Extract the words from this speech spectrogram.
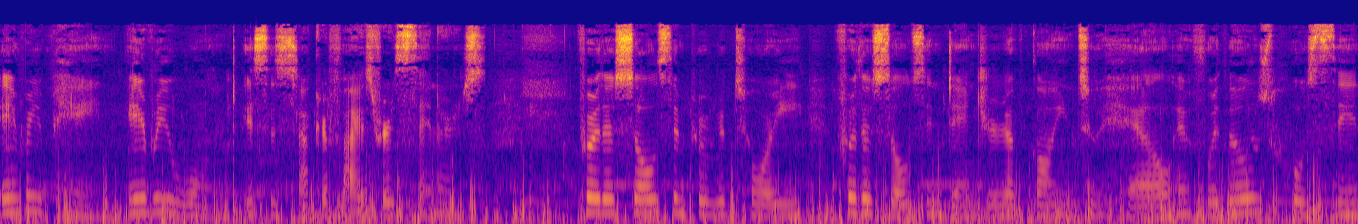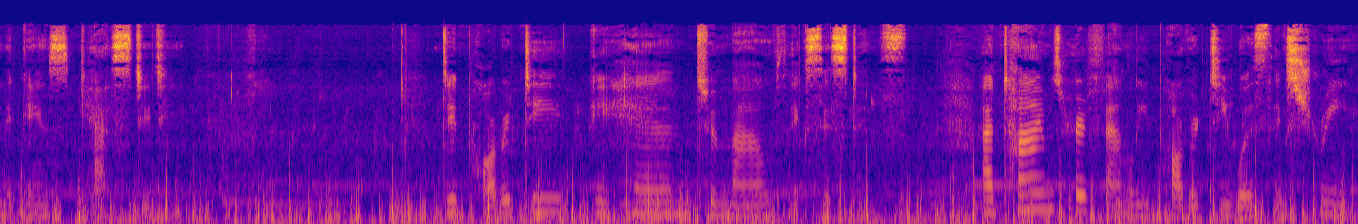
Every pain, every wound is a sacrifice for sinners for the souls in purgatory, for the souls in danger of going to hell, and for those who sin against chastity. Deep poverty, a hand to mouth existence. At times, her family poverty was extreme,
